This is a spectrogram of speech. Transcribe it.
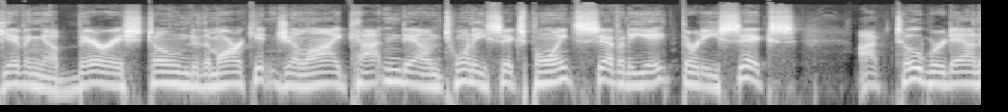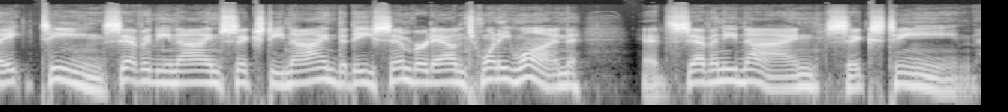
giving a bearish tone to the market. July cotton down 26 points, 78.36. October down 18, 79.69. The December down 21 at 79.16.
